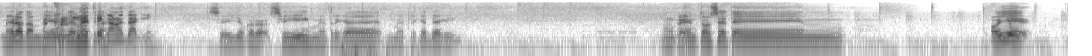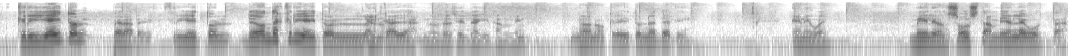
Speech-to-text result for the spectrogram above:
Mira, también. gusta- Métrica no es de aquí. Sí, yo creo. Sí, métrica, métrica es de aquí. Ok. Entonces, ten... Oye, Creator. Espérate. Creator. ¿De dónde es Creator, Yo no-? No, sé si es de aquí también. No, no, Creator no es de aquí. Anyway. Million Souls también le gusta.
